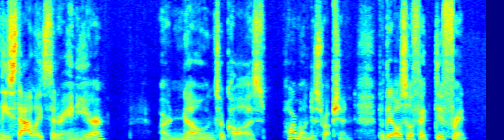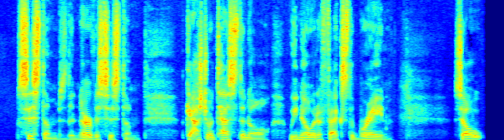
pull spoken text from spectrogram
these phthalates that are in here are known to cause hormone disruption, but they also affect different systems, the nervous system, gastrointestinal. We know it affects the brain. So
